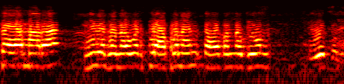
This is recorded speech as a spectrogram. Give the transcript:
सह्या मारा निवेदनावरती आपण आणि साहेबांना देऊन हे करू.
